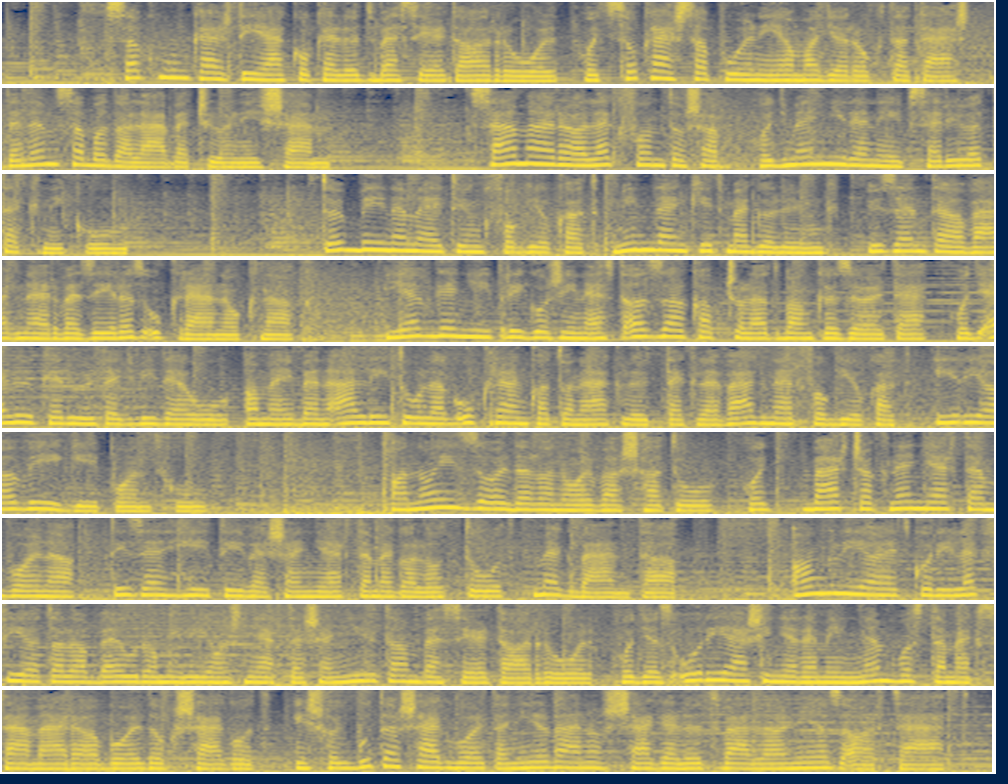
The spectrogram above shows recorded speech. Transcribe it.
Szakmunkás diákok előtt beszélt arról, hogy szokás szapulni a magyar oktatást, de nem szabad alábecsülni sem. Számára a legfontosabb, hogy mennyire népszerű a technikum. Többé nem ejtünk foglyokat, mindenkit megölünk, üzente a Wagner vezér az ukránoknak. Jevgenyi Prigozsin ezt azzal kapcsolatban közölte, hogy előkerült egy videó, amelyben állítólag ukrán katonák lőttek le Wagner foglyokat, írja a vg.hu. A Noise oldalon olvasható, hogy bár csak nem nyertem volna, 17 évesen nyerte meg a lottót, megbánta. Anglia egykori legfiatalabb euromilliós nyertese nyíltan beszélt arról, hogy az óriási nyeremény nem hozta meg számára a boldogságot, és hogy butaság volt a nyilvánosság előtt vállalni az arcát.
